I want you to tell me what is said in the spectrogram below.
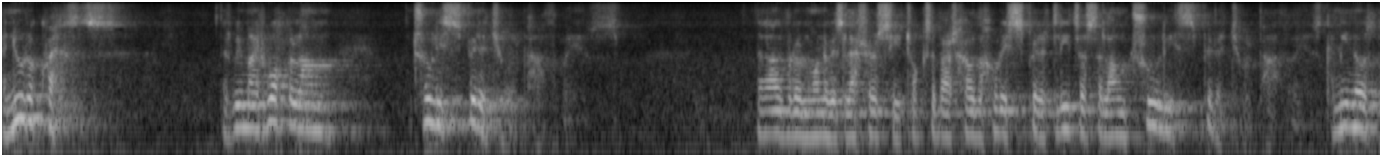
and new requests that we might walk along truly spiritual pathways. Don Alvaro, in one of his letters, he talks about how the Holy Spirit leads us along truly spiritual pathways, caminos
